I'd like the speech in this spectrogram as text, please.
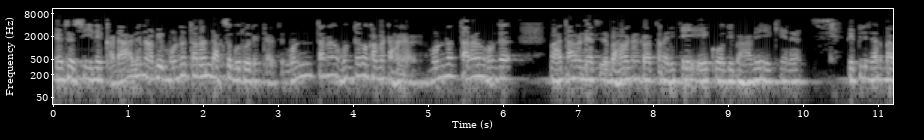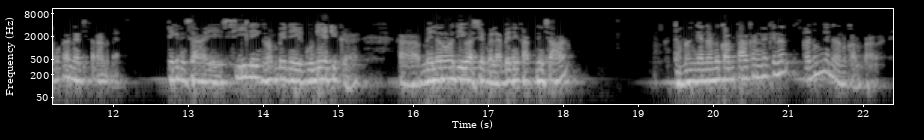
එතන සීලේ කඩාගෙන අපි මොන තරම් දක්ෂ ගුරුවරයෙක් කරත් මොන තරම් හොඳම කමටහන මොන තරම් හොඳ වාතාවරණයක් ඇතිද භාවනා කරතර හිතේ ඒකෝදි භාවයේ කියන පිපිලිසර බබක නැති කරන්න බෑ. ඒක නිසා මේ සීලෙන් හම්බෙන මේ ගුණය ටික මෙලොවදී වශයෙන්ම ලැබෙන එකක් නිසා තමන් ගැන අනුකම්පා කරන කෙනත් අනුන් ගැන අනුකම්පා කරනවා.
